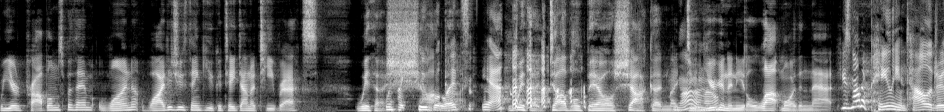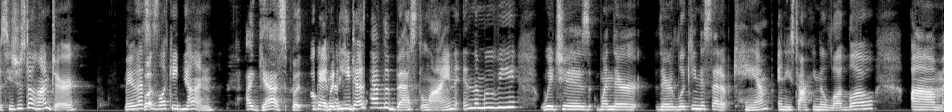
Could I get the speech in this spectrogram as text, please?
weird problems with him. One, why did you think you could take down a T Rex with a with like shotgun? two bullets? Yeah, with a double barrel shotgun, my dude. You're gonna need a lot more than that. He's not a paleontologist. He's just a hunter. Maybe that's but, his lucky gun. I guess, but okay, but, but, he does have the best line in the movie, which is when they're they're looking to set up camp, and he's talking to Ludlow. Um,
